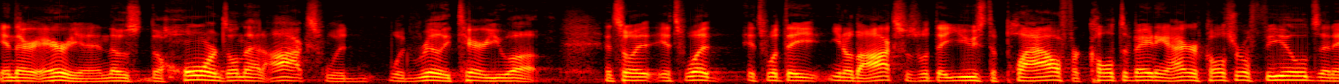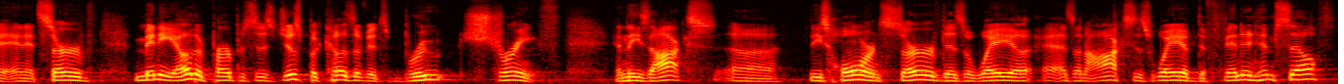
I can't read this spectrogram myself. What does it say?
in their area. And those, the horns on that ox would, would really tear you up. And so it, it's, what, it's what they, you know, the ox was what they used to plow for cultivating agricultural fields. And it, and it served many other purposes just because of its brute strength. And these ox, uh, these horns served as a way as an ox's way of defending himself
